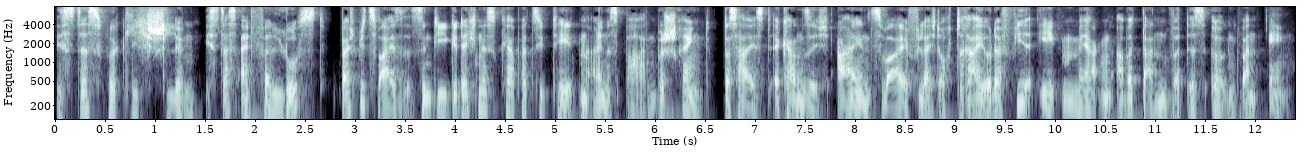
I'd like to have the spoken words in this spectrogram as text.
ist das wirklich schlimm? Ist das ein Verlust? Beispielsweise sind die Gedächtniskapazitäten eines Baden beschränkt. Das heißt, er kann sich ein, zwei, vielleicht auch drei oder vier Epen merken, aber dann wird es irgendwann eng.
